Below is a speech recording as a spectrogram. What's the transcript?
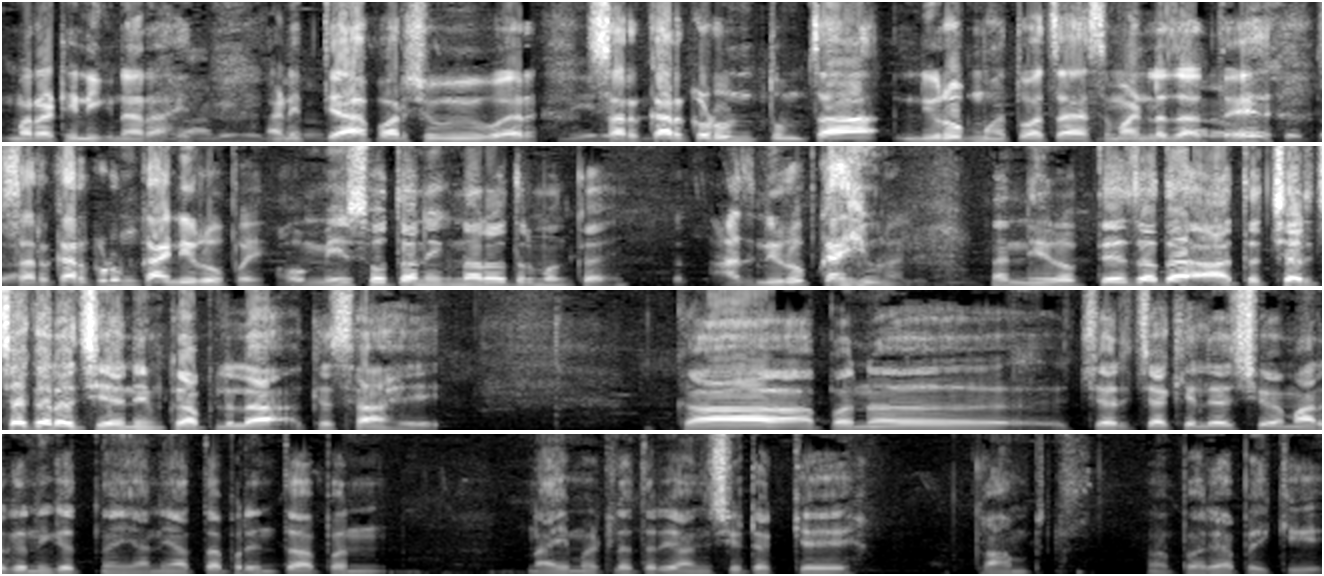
मराठी निघणार आहेत. आणि त्या पार्श्वभूमीवर सरकारकडून तुमचा निरोप महत्त्वाचा आहे असं मानलं जात आहे सरकारकडून काय निरोप आहे? अहो मी स्वतः निघणार आहोत तर मग काय? आज निरोप काय घेऊन आले? निरोप तेच आता आता चर्चा करायची आहे. नेमकं आपल्याला कसं आहे? का आपण चर्चा केल्याशिवाय मार्ग निघत नाही? आणि आतापर्यंत आपण नाही म्हटलं तरी ऐंशी टक्के काम बऱ्यापैकी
